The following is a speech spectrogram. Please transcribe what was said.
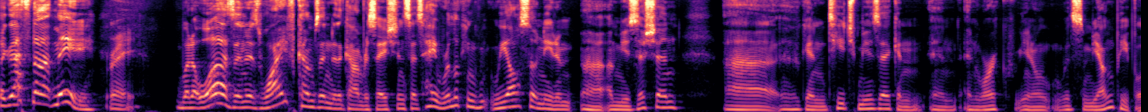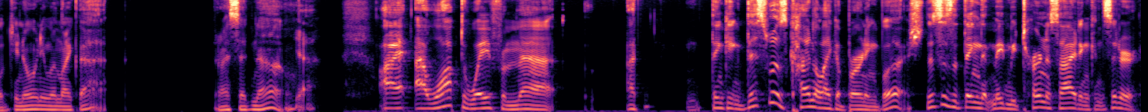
like that's not me." Right. But it was, and his wife comes into the conversation and says, "Hey, we're looking. We also need a, uh, a musician uh, who can teach music and and and work, you know, with some young people. Do you know anyone like that?" And I said, "No." Yeah. I I walked away from that, I, thinking this was kind of like a burning bush. This is the thing that made me turn aside and consider:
